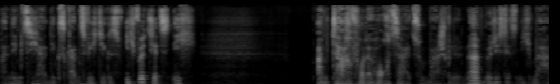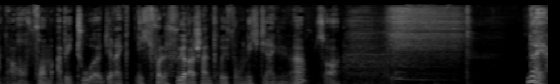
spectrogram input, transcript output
man nimmt sich halt nichts ganz Wichtiges. Ich würde es jetzt nicht am Tag vor der Hochzeit zum Beispiel, ne, würde ich es jetzt nicht machen. Auch vorm Abitur direkt nicht, vor der Führerscheinprüfung nicht direkt. Ne, so. Naja,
